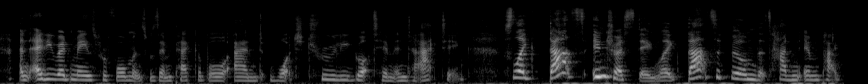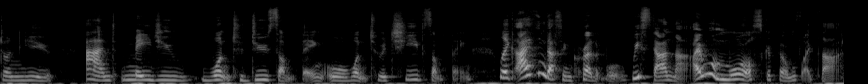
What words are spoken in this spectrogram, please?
and Eddie Redmayne's performance was impeccable and what truly got him into acting. So, like, that's interesting. Like, that's a film that's had an impact on you and made you want to do something or want to achieve something. Like, I think that's incredible. We stand that. I want more Oscar films like that.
